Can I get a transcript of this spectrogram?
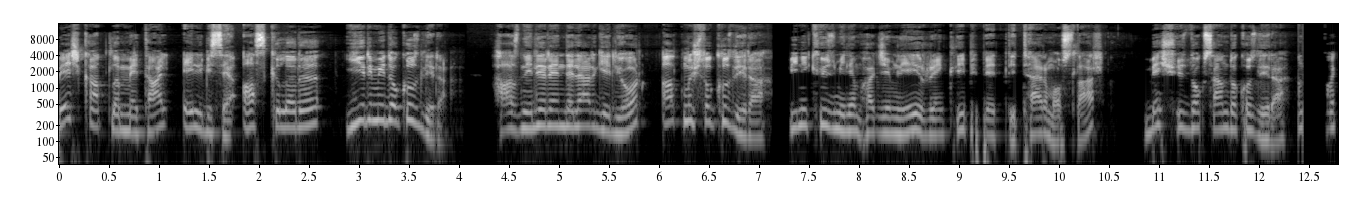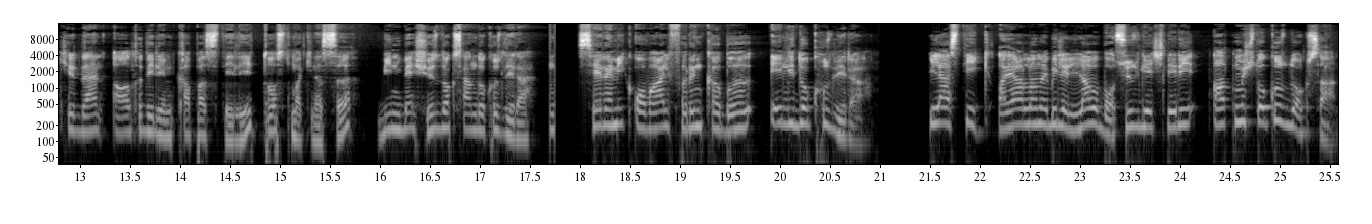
5 katlı metal elbise askıları 29 lira. Hazneli rendeler geliyor 69 lira. 1200 milim hacimli renkli pipetli termoslar 599 lira. Fakirden 6 dilim kapasiteli tost makinesi 1599 lira. Seramik oval fırın kabı 59 lira. Plastik ayarlanabilir lavabo süzgeçleri 69.90.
